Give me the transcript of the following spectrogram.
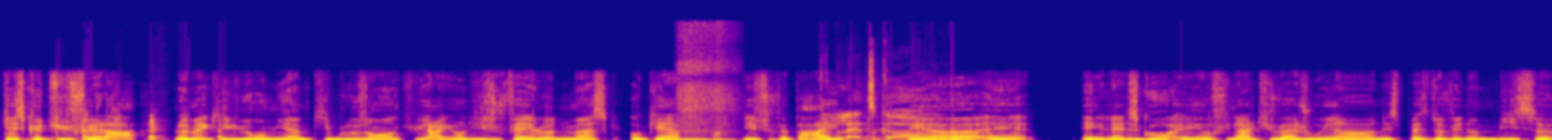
Qu'est-ce que- tu fais là? Le mec, ils lui ont mis un petit blouson en cuir, ils lui ont dit Je fais Elon Musk, ok, c'est parti, je fais pareil. Let's go Et, euh, et, et let's go. Et au final, tu vas jouer un espèce de Venom bis euh,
